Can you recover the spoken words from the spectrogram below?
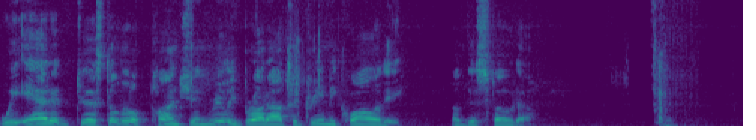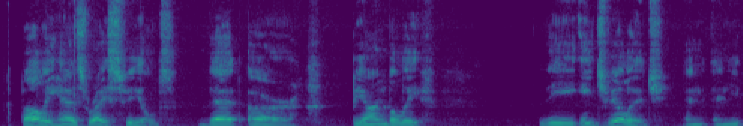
we added just a little punch and really brought out the dreamy quality of this photo. Bali has rice fields that are beyond belief. The, each village, and, and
